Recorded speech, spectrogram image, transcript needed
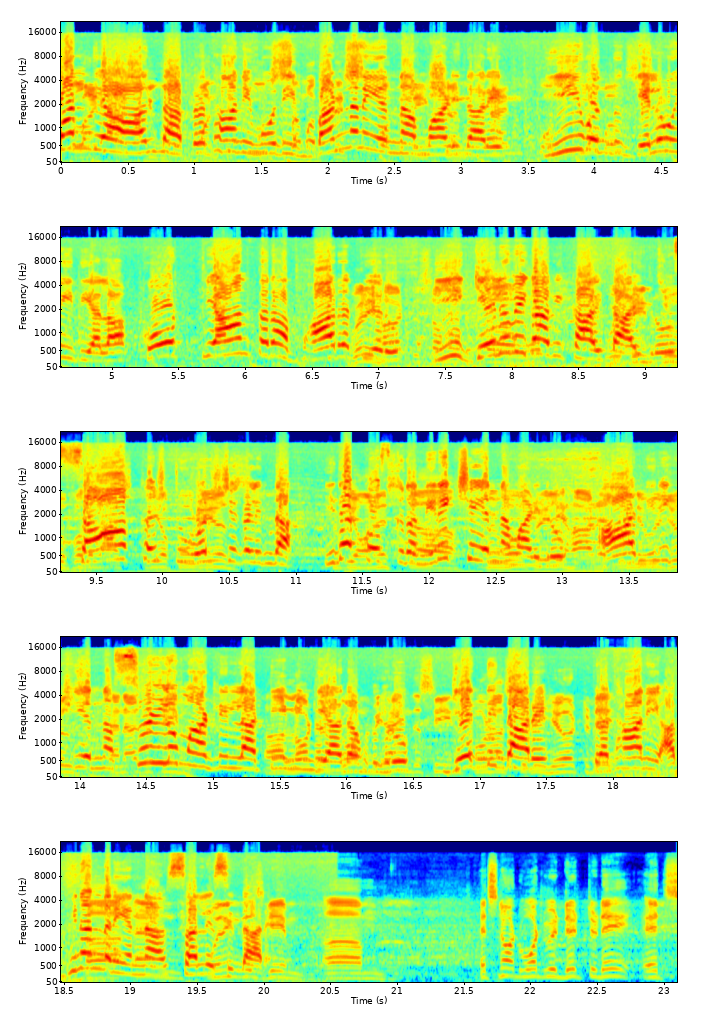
ಪಂದ್ಯ ಅಂತ ಪ್ರಧಾನಿ ಮೋದಿ ಬಣ್ಣನೆಯನ್ನ ಮಾಡಿದ್ದಾರೆ. ಈ ಒಂದು ಗೆಲುವು ಇದೆಯಲ್ಲ? ಕೋಟ್ಯಾಂತರ ಭಾರತೀಯರು ಈ ಗೆಲುವಿಗಾಗಿ ಕಾಯ್ತಾ ಇದ್ರು. ಸಾಕಷ್ಟು ವರ್ಷಗಳಿಂದ ಇದಕ್ಕೋಸ್ಕರ ನಿರೀಕ್ಷೆಯನ್ನ ಮಾಡಿದ್ರು. ಆ ನಿರೀಕ್ಷೆಯನ್ನ ಸುಳ್ಳು ಮಾಡಲಿಲ್ಲ ಟೀಂ ಇಂಡಿಯಾದ ಹುಡುಗರು. ಗೆದ್ದಿದ್ದಾರೆ. ಪ್ರಧಾನಿ ಅಭಿನಂದನೆಯನ್ನ ಸಲ್ಲಿಸಿದ್ದಾರೆ. Um, it's not what we did today, it's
